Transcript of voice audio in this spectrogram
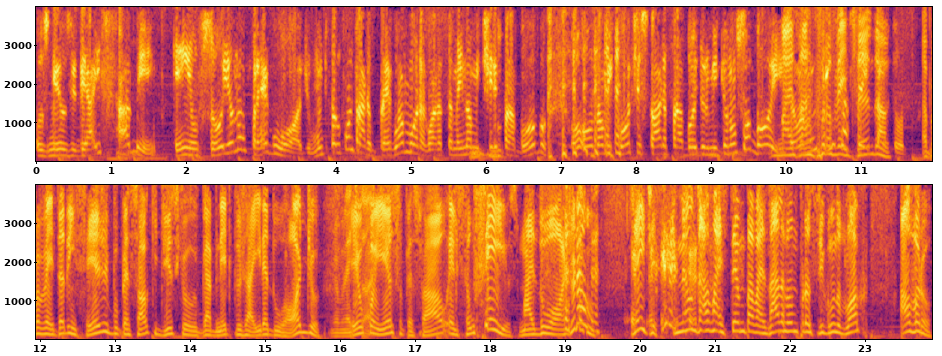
os meus ideais, sabe quem eu sou e eu não prego o ódio. Muito pelo contrário, eu prego o amor. Agora também não me tire pra bobo ou, ou não me conte história pra boi dormir que eu não sou boi. Mas então, aproveitando, aproveitando ensejo pro pessoal que diz que o gabinete do Jair é do ódio, eu conheço o pessoal, eles são feios, mas do ódio não. Gente, não dá mais tempo pra mais nada, vamos pro segundo bloco. Álvaro,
